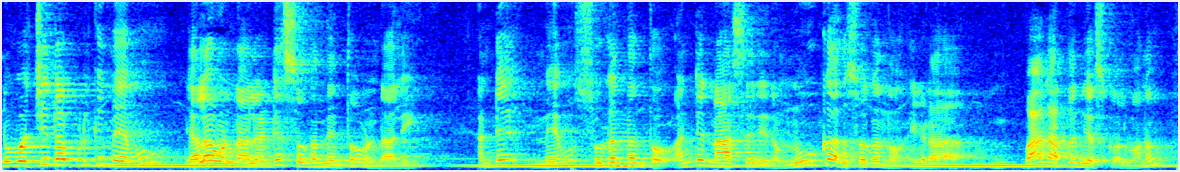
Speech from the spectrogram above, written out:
నువ్వు వచ్చేటప్పటికి మేము ఎలా ఉండాలంటే సుగంధంతో ఉండాలి. అంటే మేము సుగంధంతో అంటే నా శరీరం. నువ్వు కాదు సుగంధం. ఇక్కడ బాగా అర్థం చేసుకోవాలి మనం.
